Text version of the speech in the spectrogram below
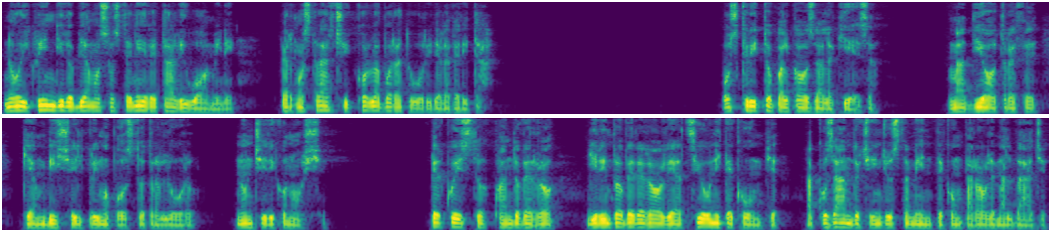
Noi quindi dobbiamo sostenere tali uomini per mostrarci collaboratori della verità. Ho scritto qualcosa alla Chiesa, ma Diotrefe, che ambisce il primo posto tra loro, non ci riconosce. Per questo, quando verrò, gli rimprovererò le azioni che compie, accusandoci ingiustamente con parole malvagie.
